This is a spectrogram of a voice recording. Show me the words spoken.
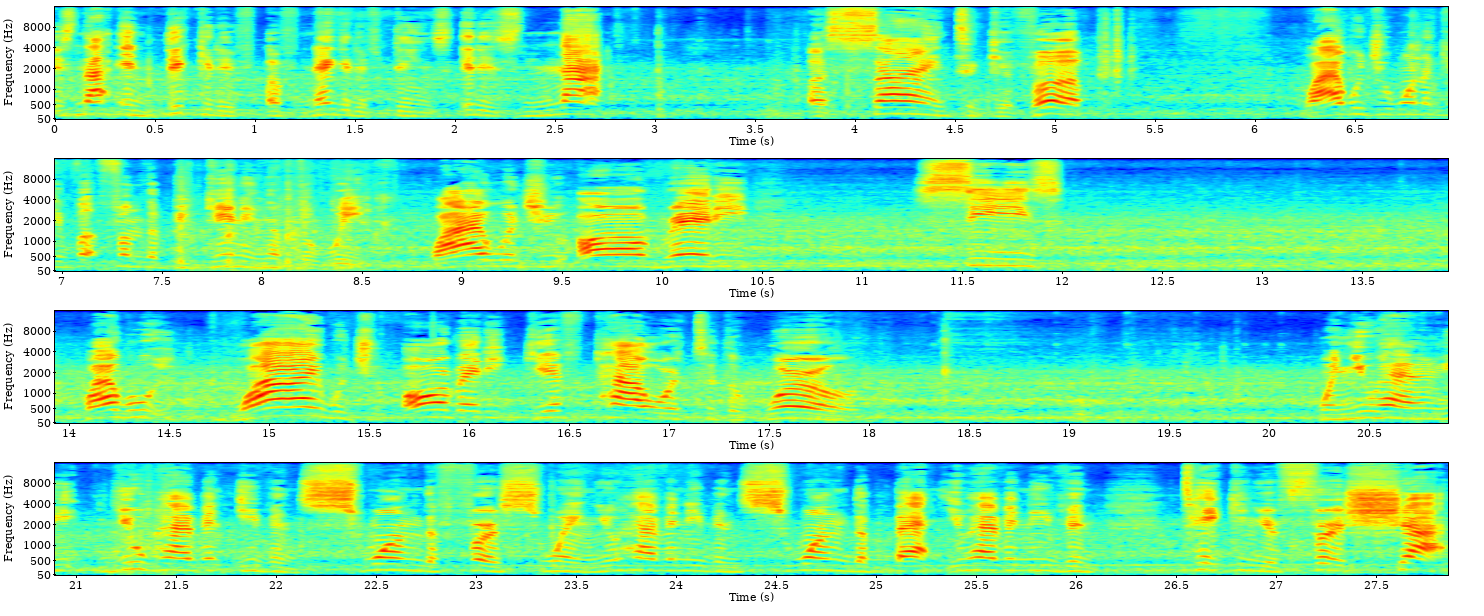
is not indicative of negative things. It is not a sign to give up. Why would you want to give up from the beginning of the week? Why would you already seize why would why would you already give power to the world when you haven't you haven't even swung the first swing, you haven't even swung the bat, you haven't even taken your first shot.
